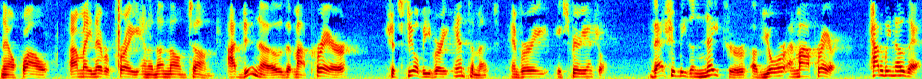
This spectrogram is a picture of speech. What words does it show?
Now, while I may never pray in an unknown tongue, I do know that my prayer should still be very intimate and very experiential. That should be the nature of your and my prayer. How do we know that?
